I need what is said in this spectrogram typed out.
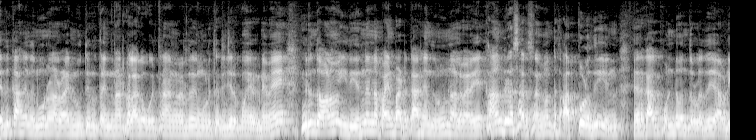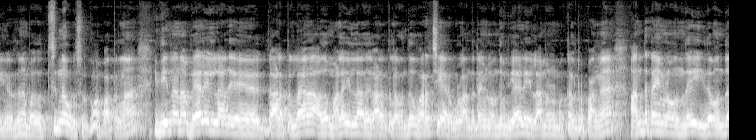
எதுக்காக இந்த நூறு நாள் வேலை நூற்றி இருபத்தைந்து நாட்களாக உயர்த்துறாங்கிறது உங்களுக்கு தெரிஞ்சிருக்கும் ஏற்கனவே. இருந்தாலும் இது என்னென்ன பயன்பாட்டுக்காக இந்த நூறு நாள் வேலையை காங்கிரஸ் அரசாங்கம் அப்பொழுது என் எதற்காக கொண்டு வந்துள்ளது அப்படிங்கிறது நம்ம ஒரு சின்ன ஒரு சுருக்கமாக பார்த்துடலாம். இது என்னென்னா வேலை இல்லாத காலத்தில் அது மழை இல்லாத காலத்தில் வந்து வறட்சியாக இருக்கும்ல அந்த டைமில் வந்து வேலை இல்லாமல் மக்கள் இருப்பாங்க. அந்த டைமில் வந்து இதை வந்து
